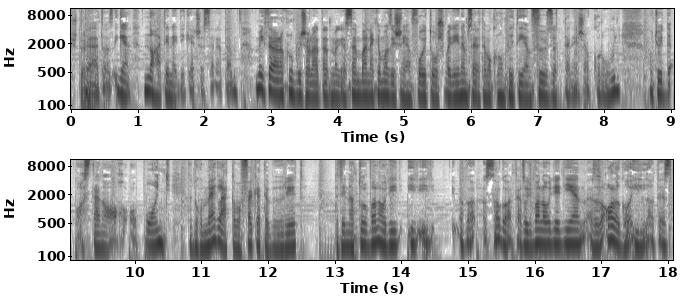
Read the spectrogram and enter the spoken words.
Istenem. Tehát az, igen. Na hát én egyiket se szeretem. Még talán a krumpli salátát megeszem, bár nekem az is ilyen folytós, vagy én nem szeretem a krumplit ilyen főzötten, és akkor úgy. Úgyhogy de aztán a, a ponty, tehát amikor megláttam a fekete bőrét, tehát én attól valahogy így, így, így meg a, szaga, tehát hogy valahogy egy ilyen, ez az alga illat, ez,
